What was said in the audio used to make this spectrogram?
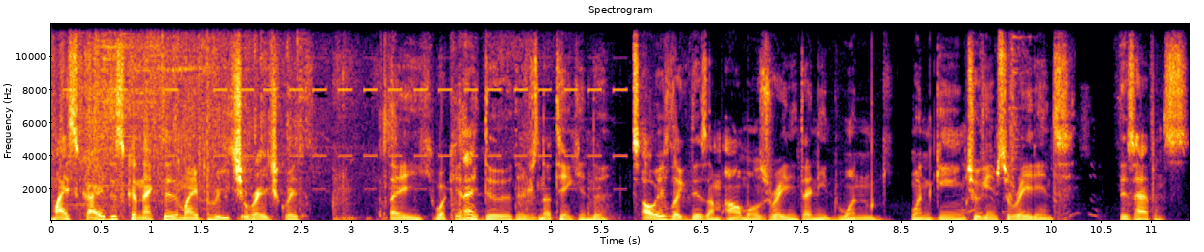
my Skye disconnected, my breach rage quit. Like, what can I do? There's nothing I can do. It's always like this. I'm almost radiant. I need one one game, two games to radiant. This happens.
